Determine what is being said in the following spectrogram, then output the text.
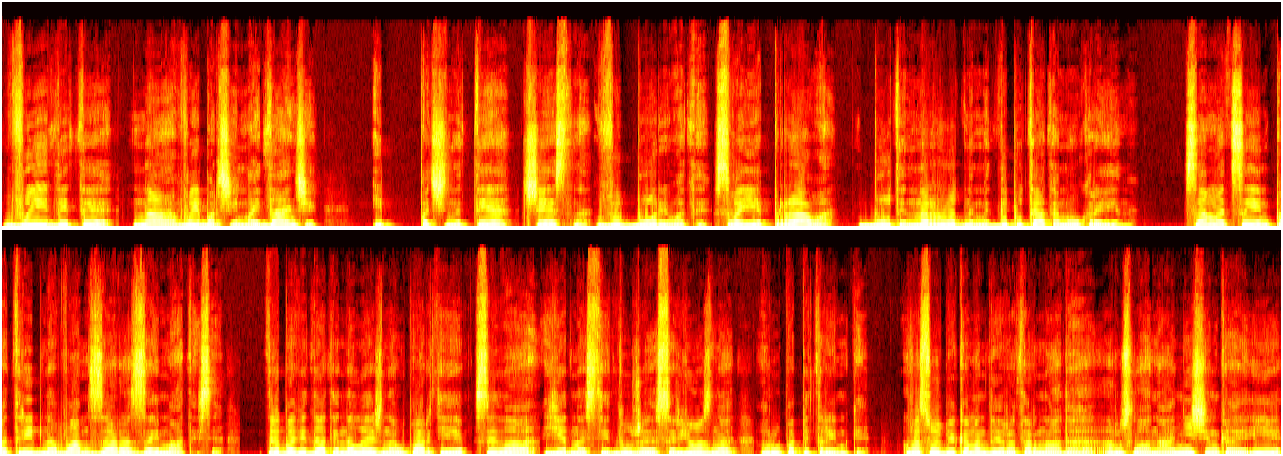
вийдете на виборчий майданчик і почнете чесно виборювати своє право бути народними депутатами України. Саме цим потрібно вам зараз займатися. Треба віддати належне у партії Сила єдності дуже серйозна група підтримки. В особі командира торнадо Руслана Аніщенка і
